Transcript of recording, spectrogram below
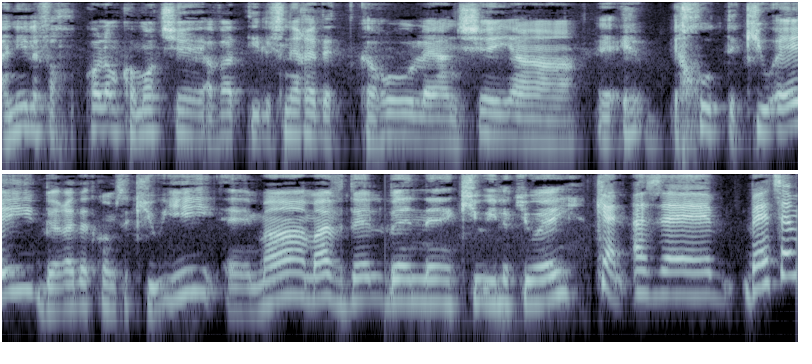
אני לפחות כל המקומות שעבדתי לפני רדת קראו לאנשי האיכות QA ברדת קוראים לזה QE מה מה ההבדל בין QE ל-QA? כן אז בעצם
